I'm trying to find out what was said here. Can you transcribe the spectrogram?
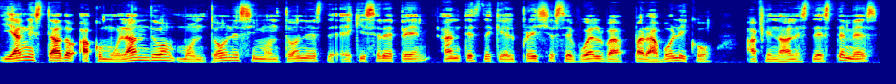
y han estado acumulando montones y montones de XRP antes de que el precio se vuelva parabólico a finales de este mes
